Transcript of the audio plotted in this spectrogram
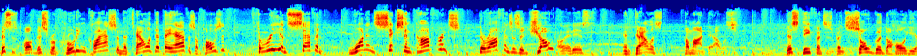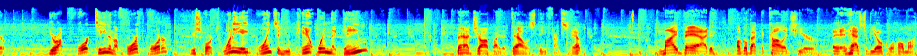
This is all this recruiting class and the talent that they have is supposed three and seven, one and six in conference. Their offense is a joke. Oh, it is. And Dallas, come on, Dallas. This defense has been so good the whole year. You're up 14 in the fourth quarter. You score 28 points and you can't win the game. Bad job by the Dallas defense. Yep. My bad. I'll go back to college here. It has to be Oklahoma.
